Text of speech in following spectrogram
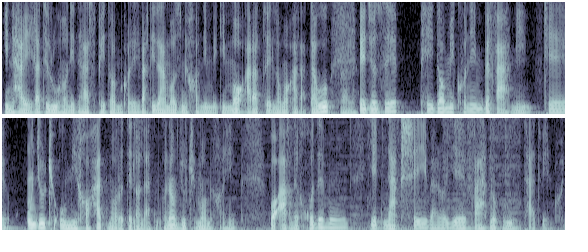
این حقیقت روحانی دست پیدا می‌کنه. وقتی نماز می‌خوانیم میگیم ما اردت الا ما اردته بله. اجازه پیدا می‌کنیم بفهمیم که اونجور که او می‌خواهد ما رو دلالت می‌کنه اونجور که ما می‌خواهیم با عقل خودمون یک نقشه برای فهم او تدوین کنیم.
